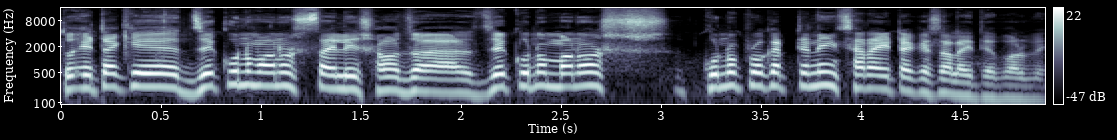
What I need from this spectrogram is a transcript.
তো এটাকে যে কোনো মানুষ চাইলে সহজা- যে কোনো মানুষ কোনো প্রকার ট্রেনিং ছাড়া এটাকে চালাইতে পারবে।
